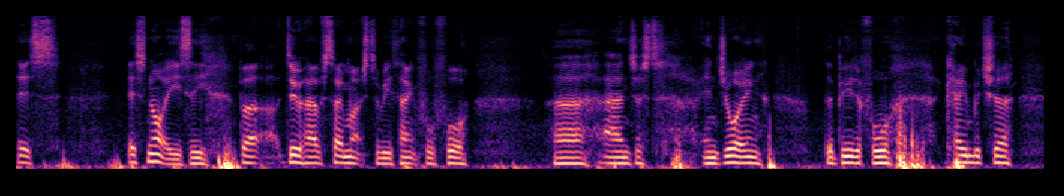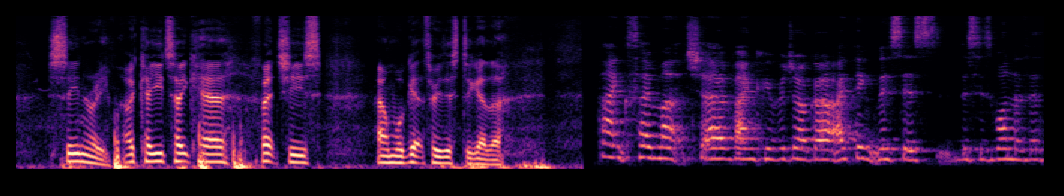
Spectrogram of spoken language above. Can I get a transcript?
it's it's not easy, but I do have so much to be thankful for, uh, and just enjoying the beautiful Cambridgeshire scenery. Okay, you take care, Fetchies, and we'll get through this together. Thanks so much, uh, Vancouver Jogger. I think this is this is one of the,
